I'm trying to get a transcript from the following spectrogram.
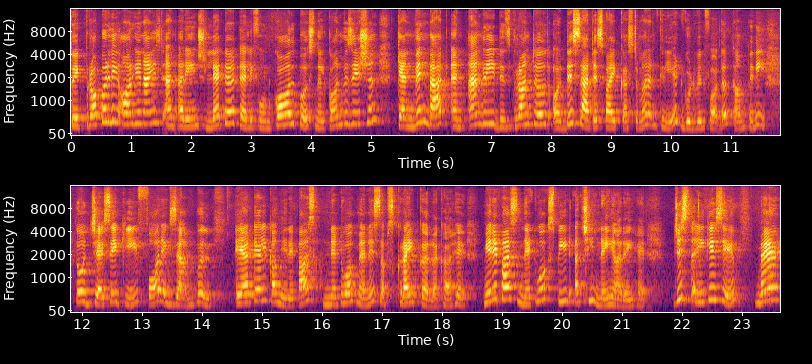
तो एक properly organized and arrange letter telephone call personal conversation can win back an angry disgruntled और dissatisfied customer and create goodwill for the company तो जैसे कि फॉर एग्ज़ाम्पल एयरटेल का मेरे पास नेटवर्क मैंने सब्सक्राइब कर रखा है। मेरे पास नेटवर्क स्पीड अच्छी नहीं आ रही है। जिस तरीके से मैं,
